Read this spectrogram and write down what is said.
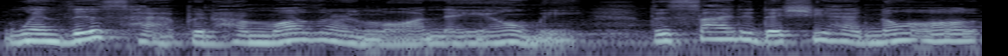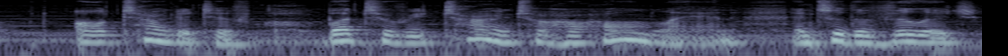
When this happened, her mother in law, Naomi, decided that she had no alternative but to return to her homeland and to the village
